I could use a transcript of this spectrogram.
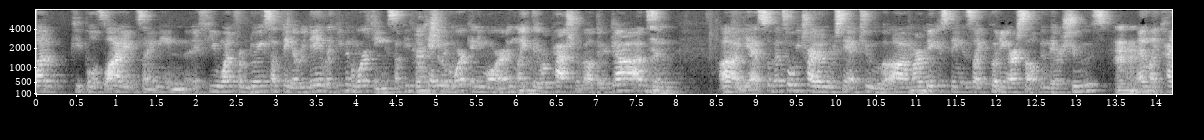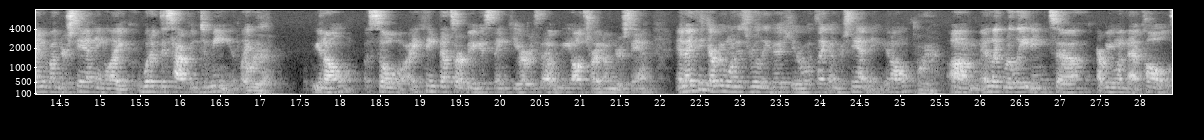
lot of people's lives. I mean, if you went from doing something every day, like even working, some people can't even work anymore, and like they were passionate about their jobs and Uh, yeah, so that's what we try to understand too. Um, our biggest thing is like putting ourselves in their shoes Mhm. and like kind of understanding like what if this happened to me? Like oh yeah. you know so i think that's our biggest thing here is that we all try to understand and i think everyone is really good here with like understanding you know Oh yeah. um, and like relating to everyone that calls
